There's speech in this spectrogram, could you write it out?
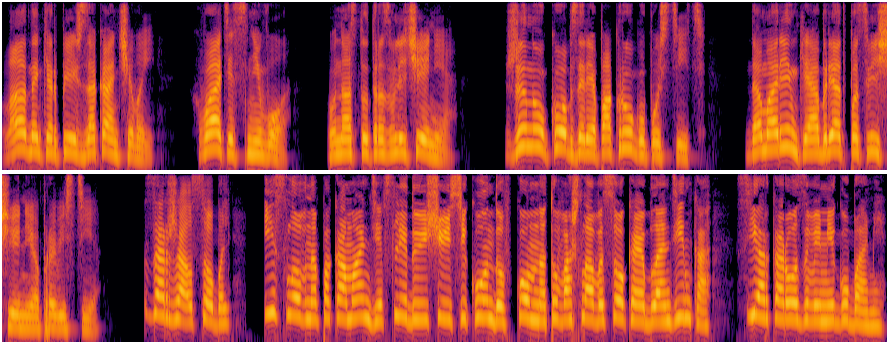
«Ладно, кирпич, заканчивай. Хватит с него. У нас тут развлечение. Жену Кобзаря по кругу пустить. До Маринки обряд посвящения провести». Заржал Соболь. И словно по команде в следующую секунду в комнату вошла высокая блондинка с ярко-розовыми губами.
